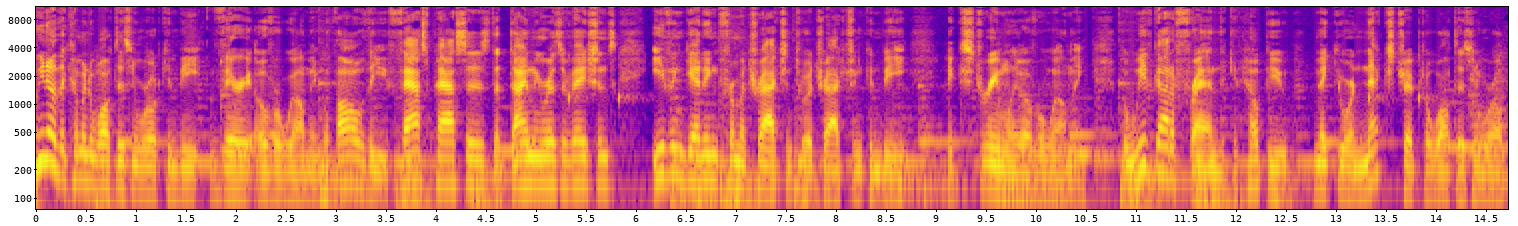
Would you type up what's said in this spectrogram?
We know that coming to Walt Disney World can be very overwhelming with all the fast passes, the dining reservations, even getting from attraction to attraction can be extremely overwhelming. But we've got a friend that can help you make your next trip to Walt Disney World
